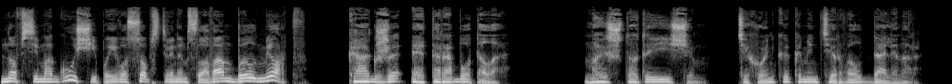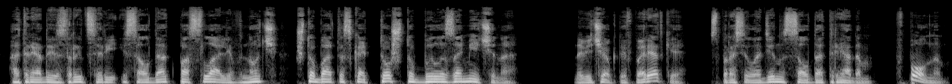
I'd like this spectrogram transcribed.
но Всемогущий, по его собственным словам, был мертв. Как же это работало? «Мы что-то ищем», — тихонько комментировал Далинор. Отряды из рыцарей и солдат послали в ночь, чтобы отыскать то, что было замечено. «Новичок, ты в порядке?» — спросил один из солдат рядом. «В полном»,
